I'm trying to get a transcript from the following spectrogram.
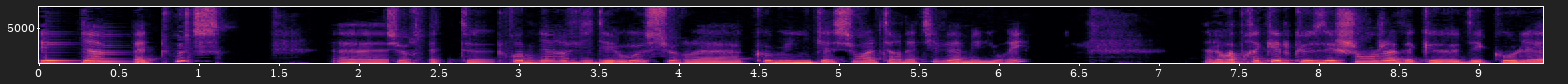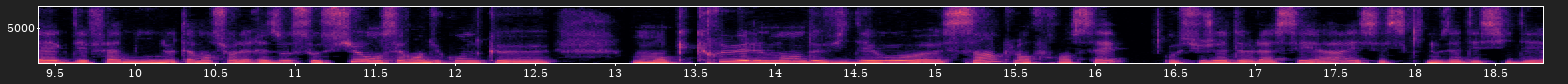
et bienvenue à tous euh, sur cette première vidéo sur la communication alternative et améliorée. Alors après quelques échanges avec euh, des collègues, des familles, notamment sur les réseaux sociaux, on s'est rendu compte que on manque cruellement de vidéos euh, simples en français au sujet de la CA et c'est ce qui nous a décidé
